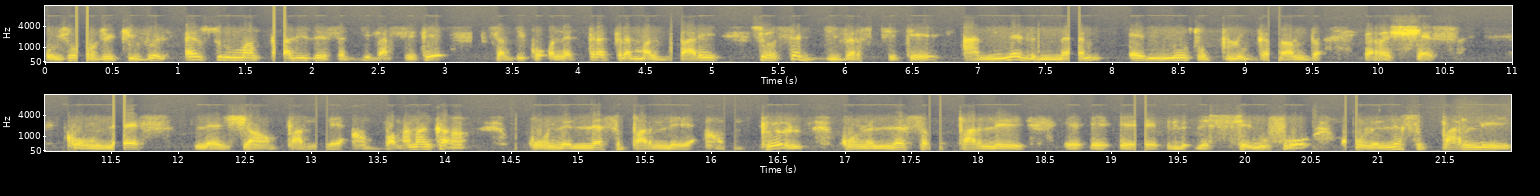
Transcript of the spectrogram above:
aujourd'hui qui veulent instrumentaliser cette diversité, ça veut dire qu'on est très très mal barré sur cette diversité en elle-même est notre plus grande richesse. Qu'on laisse les gens parler en Bamanankan, qu'on les laisse parler en Peul, qu'on les laisse parler et, le, le qu'on les laisse parler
